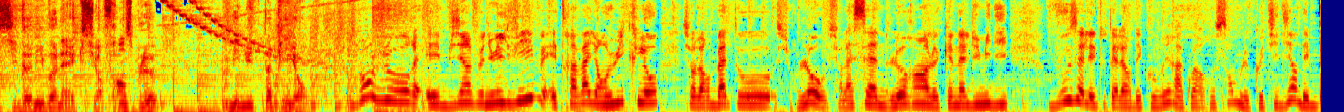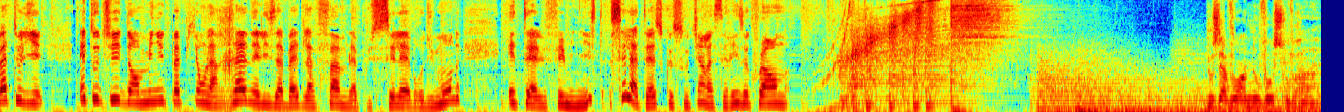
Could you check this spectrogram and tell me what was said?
Sidonie Bonnec sur France Bleu, Minute Papillon. Bonjour et bienvenue. Ils vivent et travaillent en huis clos sur leur bateau, sur l'eau, sur la Seine, le Rhin, le canal du Midi. Vous allez tout à l'heure découvrir à quoi ressemble le quotidien des bateliers. Et tout de suite, dans Minute Papillon, la reine Elisabeth, la femme la plus célèbre du monde, est-elle féministe? C'est la thèse que soutient la série The Crown. Nous avons un nouveau souverain.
